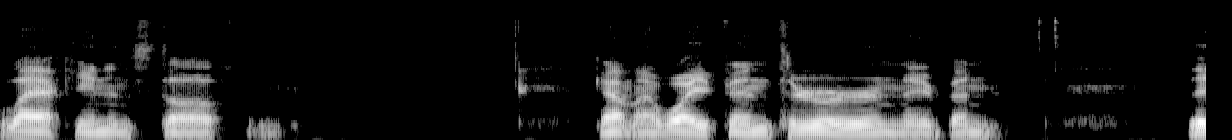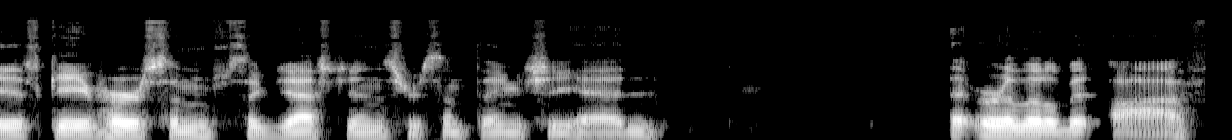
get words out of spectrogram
lacking and stuff. And got my wife in through her, and they've been, they just gave her some suggestions for some things she had that were a little bit off.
